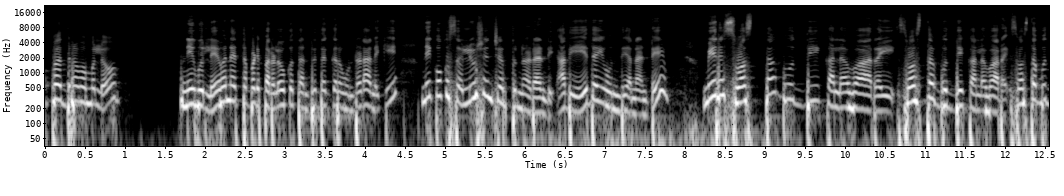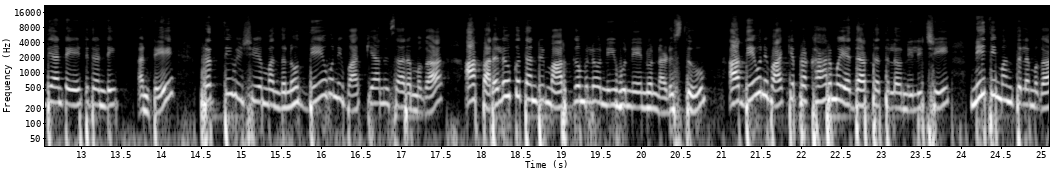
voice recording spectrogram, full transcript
ఉపద్రవములో నీవు లేవనెత్తబడి పరలోక తండ్రి దగ్గర ఉండడానికి నీకు ఒక సొల్యూషన్ చెప్తున్నాడండి. అది ఏదై ఉంది అని అంటే మీరు స్వస్థ బుద్ధి కలవారై స్వస్థ బుద్ధి కలవారై. స్వస్థ బుద్ధి అంటే ఏంటిదండి? అంటే ప్రతి విషయమందును దేవుని వాక్యానుసారముగా ఆ పరలోక తండ్రి మార్గములో నీవు నేను నడుస్తూ ఆ దేవుని వాక్య ప్రకారము యథార్థతలో నిలిచి నీతిమంతులముగా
